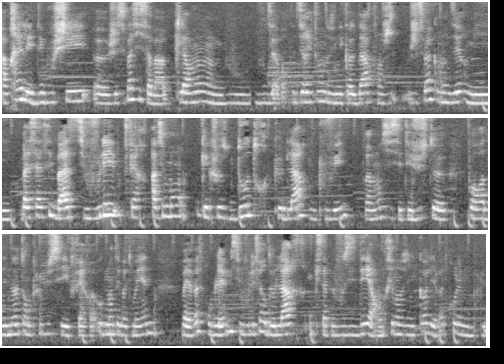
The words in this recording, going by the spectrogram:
Après, les débouchés, je sais pas si ça va clairement vous, vous apporter directement dans une école d'art. Enfin, je, je, sais pas comment dire, mais bah, c'est assez vaste. Si vous voulez faire absolument quelque chose d'autre que de l'art, vous pouvez. Vraiment, si c'était juste pour avoir des notes en plus et faire augmenter votre moyenne, il bah, n'y a pas de problème. Si vous voulez faire de l'art et que ça peut vous aider à entrer dans une école, il n'y a pas de problème non plus.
